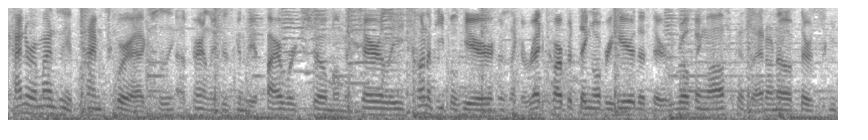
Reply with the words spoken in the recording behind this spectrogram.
kind of reminds me of Times Square actually. Apparently there's to be a fireworks show momentarily. A Ton of people here. There's like a red carpet thing over here that they're roping off because I don't know if there's some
